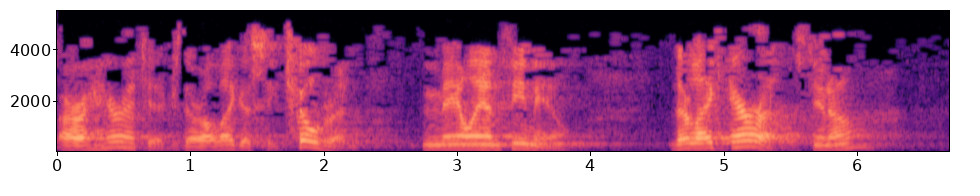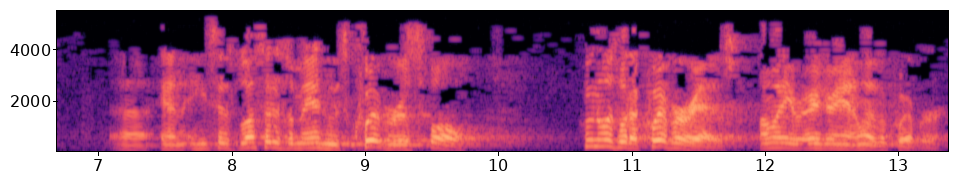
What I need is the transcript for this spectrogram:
are a heritage, they're a legacy. Children, male and female, they're like arrows, you know? Uh, and he says, Blessed is the man whose quiver is full. Who knows what a quiver is? How many raise your hand? What is a quiver?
